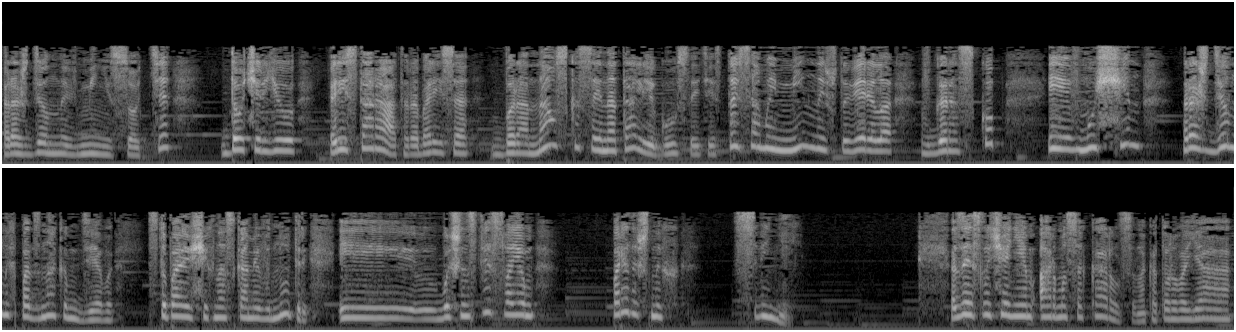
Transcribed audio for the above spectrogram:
рожденной в Миннесоте, дочерью ресторатора Бориса Баранаускаса и Натальи Гусайтис, той самой Минной, что верила в гороскоп и в мужчин, рожденных под знаком Девы, ступающих носками внутрь и в большинстве своем порядочных свиней. За исключением Армаса Карлсона, которого я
